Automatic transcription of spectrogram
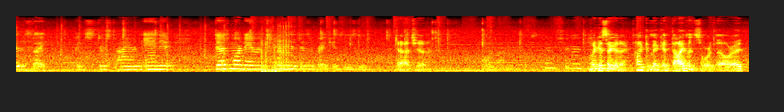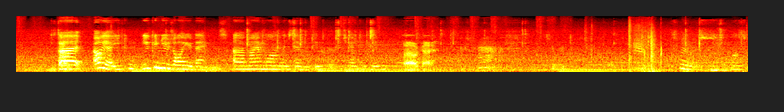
it's like it's just iron, and it does more damage, and it doesn't break as easily. Gotcha. Hold on. Is there sugar Well, I guess I could. I could make a diamond sword though, right? Is Uh, oh yeah, you can you can use all your diamonds. Um, I am only 72 for the enchanting table. oh, okay. Ah, super. Swim is close to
